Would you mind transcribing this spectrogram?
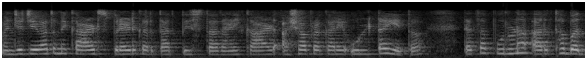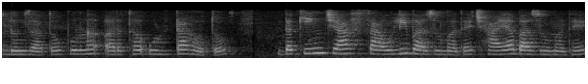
म्हणजे जेव्हा तुम्ही कार्ड स्प्रेड करतात पिसतात आणि कार्ड अशा प्रकारे उलटं येतं त्याचा पूर्ण अर्थ बदलून जातो पूर्ण अर्थ उलटा होतो. द किंगच्या सावली बाजूमध्ये छाया बाजूमध्ये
